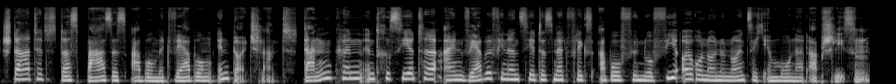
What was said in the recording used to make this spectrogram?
startet das Basisabo mit Werbung in Deutschland. Dann können Interessierte ein werbefinanziertes Netflix-Abo für nur 4,99 Euro im Monat abschließen.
